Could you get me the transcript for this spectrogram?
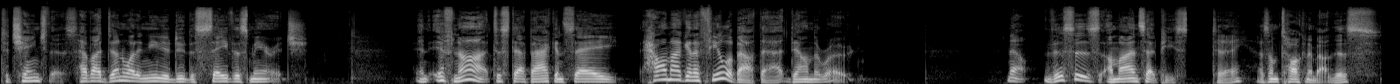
to change this? Have I done what I needed to do to save this marriage? And if not, to step back and say, how am I going to feel about that down the road? Now, this is a mindset piece today as I'm talking about this.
